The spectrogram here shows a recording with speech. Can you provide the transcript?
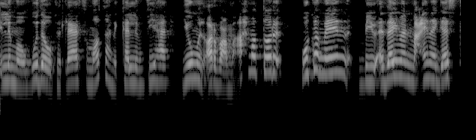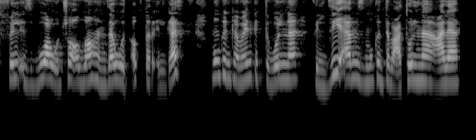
اللي موجودة وبتتلعب في مصر هنتكلم فيها يوم الأربع مع أحمد طارق. وكمان بيبقى دايما معانا guest في الأسبوع وإن شاء الله هنزود أكتر ال guest ممكن كمان تكتبوا لنا في ال DMs ممكن تبعتوا لنا على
